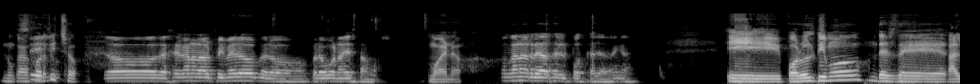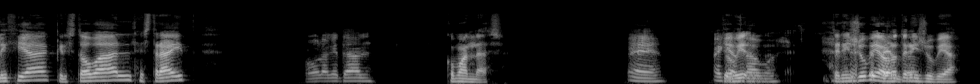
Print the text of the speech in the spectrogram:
nunca Sí. mejor dicho. Yo dejé ganar al primero, pero, pero bueno, ahí estamos. Bueno, Con ganas de hacer el podcast ya, venga. Y por último, desde Galicia, Cristóbal, Stride, Hola, ¿qué tal? ¿cómo andas? Eh, aquí Llovi- andamos. ¿Tenéis lluvia o no tenéis lluvia?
